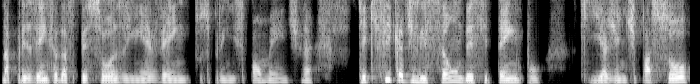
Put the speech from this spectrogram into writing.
na presença das pessoas em eventos, principalmente. Né? O que, que fica de lição desse tempo que a gente passou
